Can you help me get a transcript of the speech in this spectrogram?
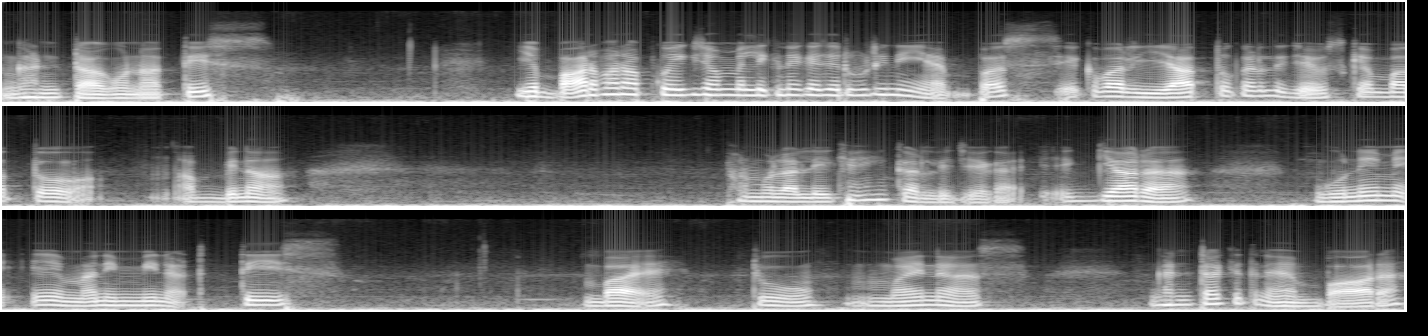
घंटा गुना तीस। ये बार बार आपको एग्ज़ाम में लिखने का ज़रूरी नहीं है। बस एक बार याद तो कर लीजिए, उसके बाद तो आप बिना फार्मूला लिखे ही कर लीजिएगा। ग्यारह गुने में एम यानी मिनट तीस बाय टू माइनस घंटा कितने हैं? बारह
